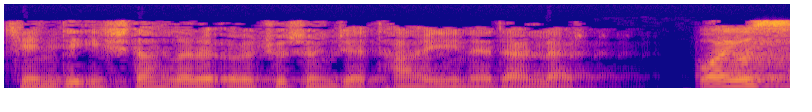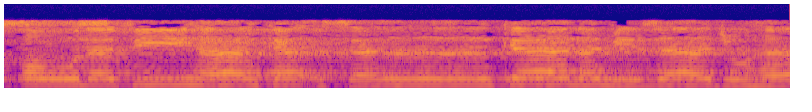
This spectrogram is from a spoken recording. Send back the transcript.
kendi iştahları ölçüsünce tayin ederler. وَيُسْقَوْنَ ف۪يهَا كَأْسًا كَانَ مِزَاجُهَا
